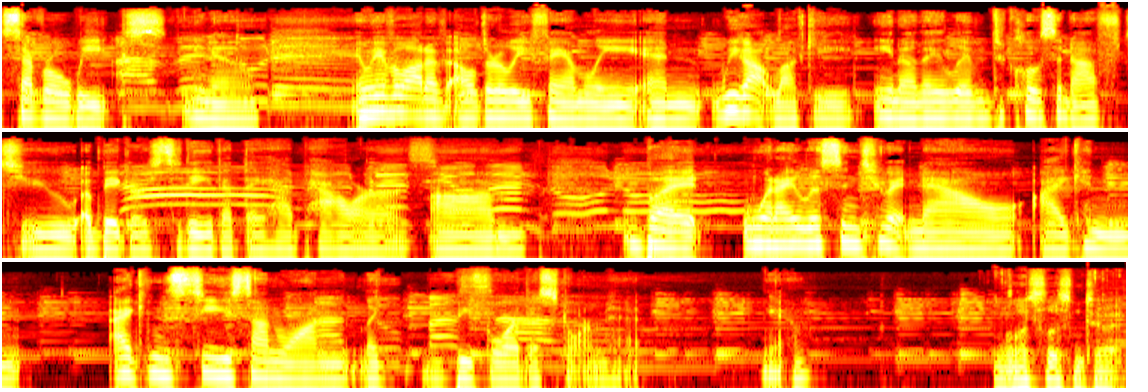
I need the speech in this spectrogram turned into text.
several weeks, you know. And we have a lot of elderly family, and we got lucky. You know, they lived close enough to a bigger city that they had power. Um, but when I listen to it now, I can I can see San Juan like before the storm hit. Yeah. Well, let's listen to it.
